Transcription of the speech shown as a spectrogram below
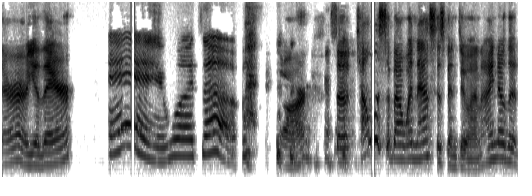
Sarah, are you there? Hey, what's up? Are. So tell us about what NASA's been doing. I know that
